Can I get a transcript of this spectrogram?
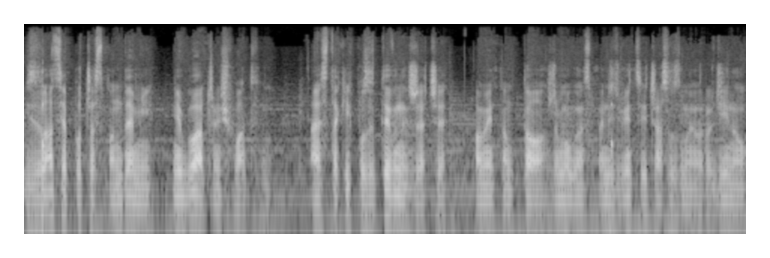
Izolacja podczas pandemii nie była czymś łatwym, ale z takich pozytywnych rzeczy pamiętam to, że mogłem spędzić więcej czasu z moją rodziną,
